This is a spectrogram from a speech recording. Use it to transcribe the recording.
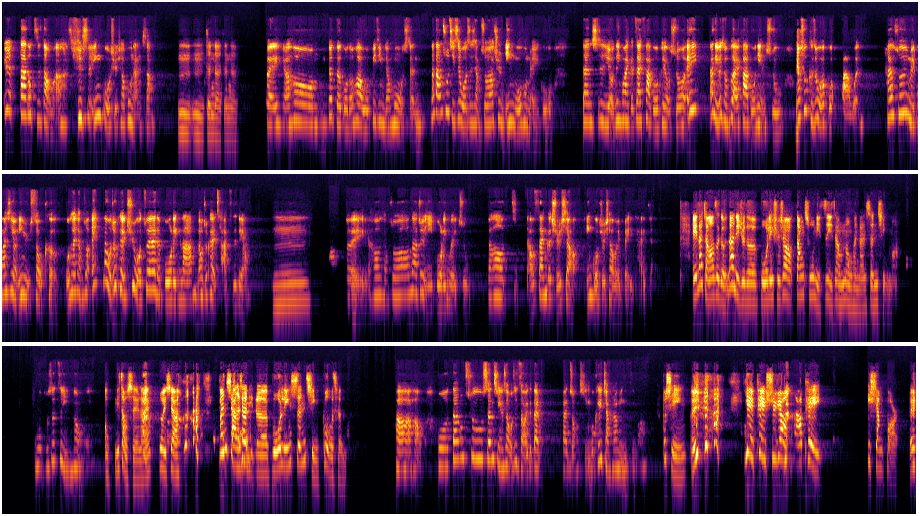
因为大家都知道嘛，其实英国学校不难上。嗯嗯，真的真的。对，然后在德国的话，我毕竟比较陌生。那当初其实我只想说要去英国或美国，但是有另外一个在法国的朋友说：“哎，那你为什么不来法国念书？”我说：“可是我又不会法文。”他就说：“没关系，有英语授课。”我才想说：“哎，那我就可以去我最爱的柏林啦。”然后我就开始查资料。嗯，对，然后想说那就以柏林为主，然后找三个学校，英国学校为备胎这样。哎，那讲到这个，那你觉得柏林学校当初你自己这样弄很难申请吗？我不是自己弄哎。哦，你找谁来 说一下，分享一下你的柏林申请过程？好好好，我当初申请的时候，我是找一个代办中心，我可以讲他名字吗？不行，哎，叶配需要搭配一箱 bar，哎。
